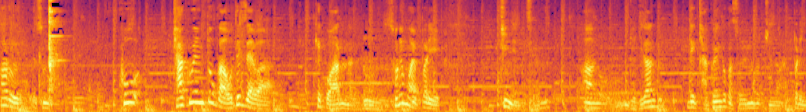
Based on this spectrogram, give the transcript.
あるそのこう100円とかお手伝いは結構あるんだけど、うん、それもやっぱり近年ですよね。あの劇団で100円とかそういうものっていうのはやっぱり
